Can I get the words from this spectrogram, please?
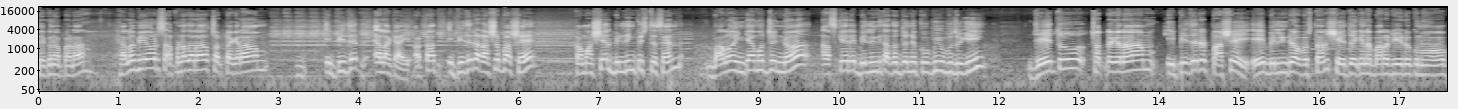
দেখুন আপনারা হ্যালো ভিওর্স আপনারা যারা চট্টগ্রাম ইপিজেড এলাকায়, অর্থাৎ ইপিজেডের আশেপাশে কমার্শিয়াল বিল্ডিং খুঁজতেছেন, ভালো ইনকামের জন্য আজকের এই বিল্ডিংটি তাদের জন্য খুবই উপযোগী। যেহেতু চট্টগ্রাম ইপিজেডের পাশেই এই বিল্ডিংটির অবস্থান, সেহেতু এখানে ভাড়াটিরও কোনো অভাব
